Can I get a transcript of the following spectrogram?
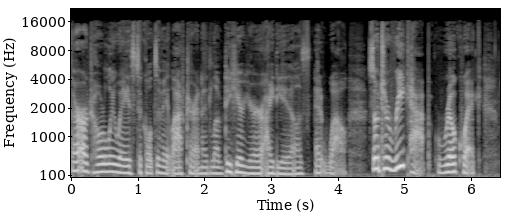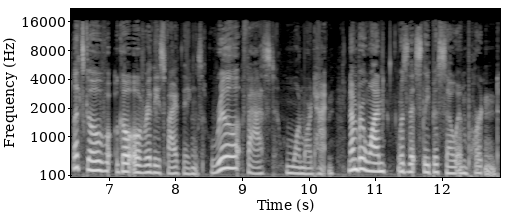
there are totally ways to cultivate laughter, and I'd love to hear your ideas as well. So to recap, real quick, let's go go over these five things real fast one more time. Number one was that sleep is so important,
